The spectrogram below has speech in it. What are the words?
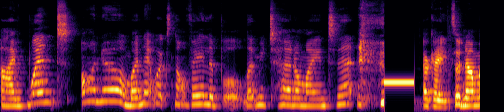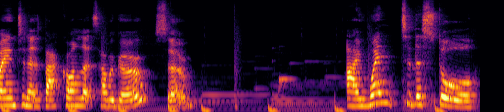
I went, oh no, my network's not available. Let me turn on my internet. okay, so now my internet's back on. Let's have a go. So I went to the store.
